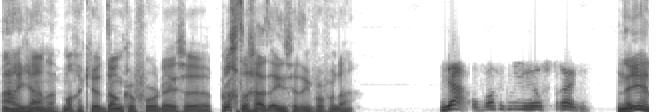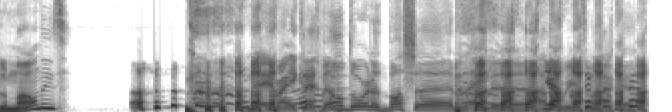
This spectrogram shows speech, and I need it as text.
Ariane, mag ik je danken voor deze prachtige uiteenzetting voor vandaag? Ja, of was ik nu heel streng? Nee, helemaal niet. nee, maar ik krijg wel door dat Bas uh, er een einde uh, aan ja. probeert te maken.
